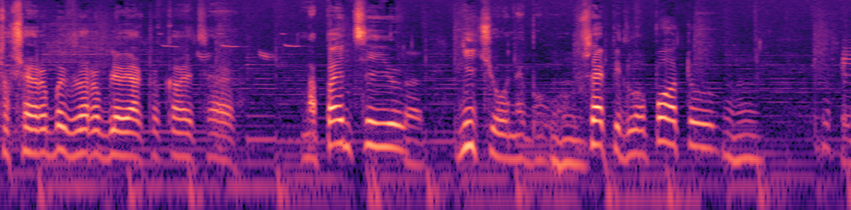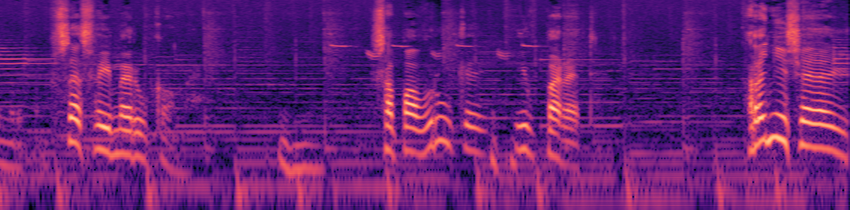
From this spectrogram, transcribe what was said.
то я робив, заробляв, як то кажеться, на пенсію, Так. нічого не було. Мгм. Все під лопату, Угу. все своїми руками. Сапав руки і вперед. Раніше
